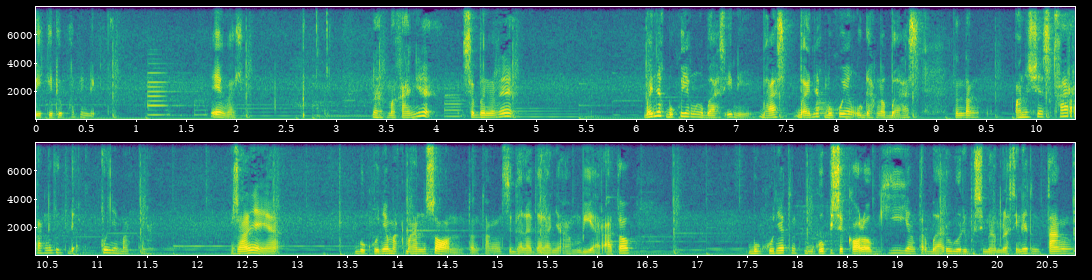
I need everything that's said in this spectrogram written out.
di kehidupan ini. Iya gak sih? Nah makanya sebenarnya banyak buku yang ngebahas ini. Bahas banyak buku yang udah ngebahas tentang manusia sekarang itu tidak punya makna. Misalnya ya bukunya Mark Manson tentang segala-galanya ambiar atau bukunya buku psikologi yang terbaru 2019 ini tentang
